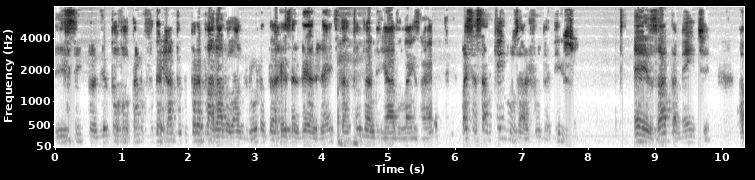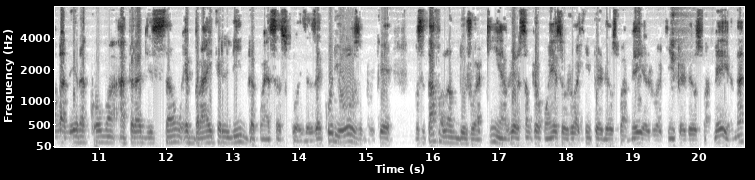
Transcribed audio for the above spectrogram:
E sintonia, estou voltando, vou deixar tudo preparado lá, Bruna, para receber a gente, está tudo alinhado lá em Israel. Mas você sabe quem nos ajuda nisso? É exatamente a maneira como a, tradição hebraica lida com essas coisas. É curioso, porque você está falando do Joaquim, a versão que eu conheço é o Joaquim perdeu sua meia, Joaquim perdeu sua meia, né?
